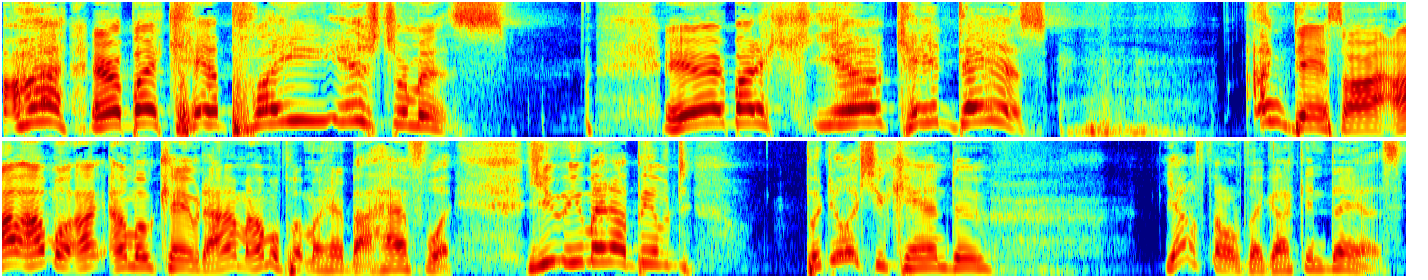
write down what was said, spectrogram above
Ah, everybody can't play instruments. Everybody, you know, can't dance. I can dance all right. I, I'm, I'm okay with that. I'm, I'm going to put my hair about halfway. You, you may not be able to, but do what you can do. Y'all still don't think I can dance.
